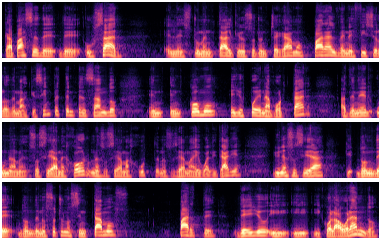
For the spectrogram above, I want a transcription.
capaces de, usar el instrumental que nosotros entregamos para el beneficio de los demás, que siempre estén pensando en, cómo ellos pueden aportar a tener una sociedad mejor, una sociedad más justa, una sociedad más igualitaria y una sociedad donde, donde nosotros nos sintamos parte de ello y, colaborando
